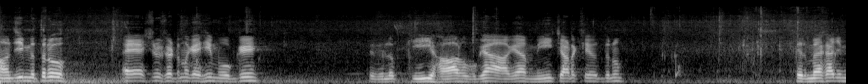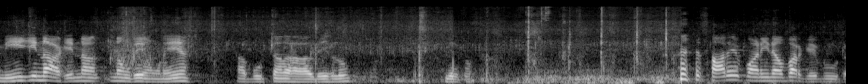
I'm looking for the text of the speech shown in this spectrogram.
ਹਾਂਜੀ ਮਿੱਤਰੋ ਐਸ਼ ਨੂੰ ਛੱਡਣ ਗਏ ਸੀ ਮੋਗੇ। ਤੇ ਵੇਲੋ ਕੀ ਹਾਲ ਹੋ ਗਿਆ, ਆ ਗਿਆ ਮੀਂਹ ਚੜ ਕੇ ਉਧਰ। ਨੂੰ ਫਿਰ ਮੈਂ ਕਿਹਾ ਜੀ ਮੀਂਹ ਜੀ ਨਹਾ ਕੇ ਨਹਾਉਂਦੇ ਆਉਣੇ ਆ। ਆ ਬੂਟਾਂ ਦਾ ਹਾਲ ਦੇਖ ਲਓ। ਦੇਖੋ। ਸਾਰੇ ਪਾਣੀ ਨਾਲ ਭਰ ਗਏ ਬੂਟ।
